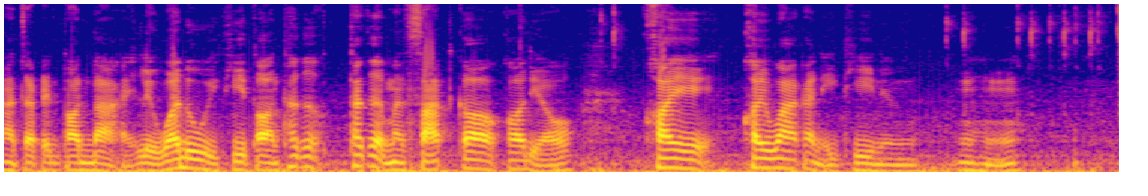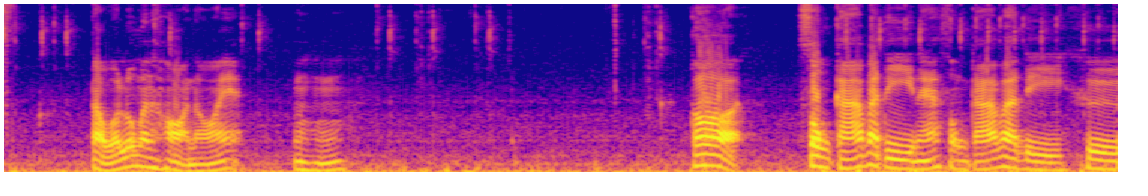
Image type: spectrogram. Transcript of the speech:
อาจจะเป็นตอนบ่าย หรือว่าดูอีกทีตอนถ้าเกิดถ้าเกิดมันซัดก็ก็เดี๋ยวค่อยค่อยว่ากันอีกทีหนึ่งอือหือแต่ว่าลูกมันห่อน้อยอือหือก็ทรงกราฟดีนะทรงกราฟดีคือ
